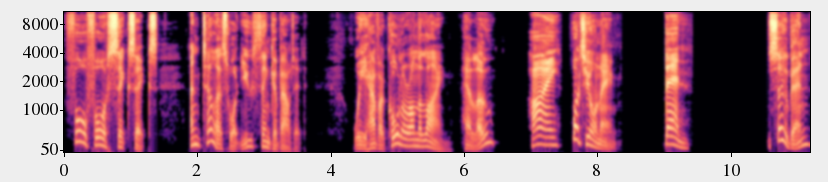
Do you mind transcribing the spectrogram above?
4466 and tell us what you think about it. We have a caller on the line. Hello? Hi, What's your name? Ben. So, Ben,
